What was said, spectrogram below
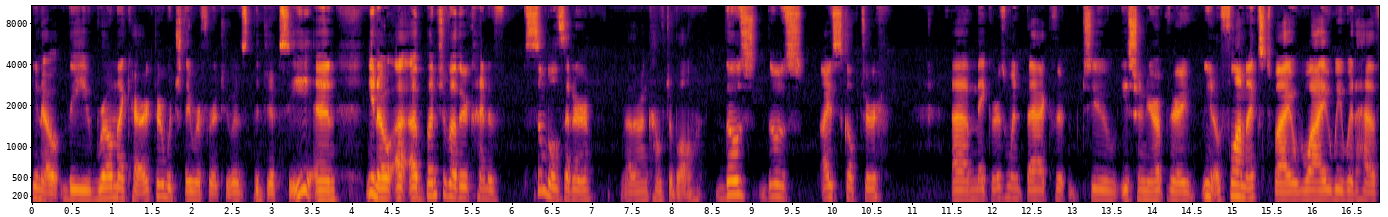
you know, the Roma character, which they refer to as the gypsy, and, you know, a, a bunch of other kind of symbols that are rather uncomfortable. Those, those ice sculpture uh, makers went back to Eastern Europe very, you know, flummoxed by why we would have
